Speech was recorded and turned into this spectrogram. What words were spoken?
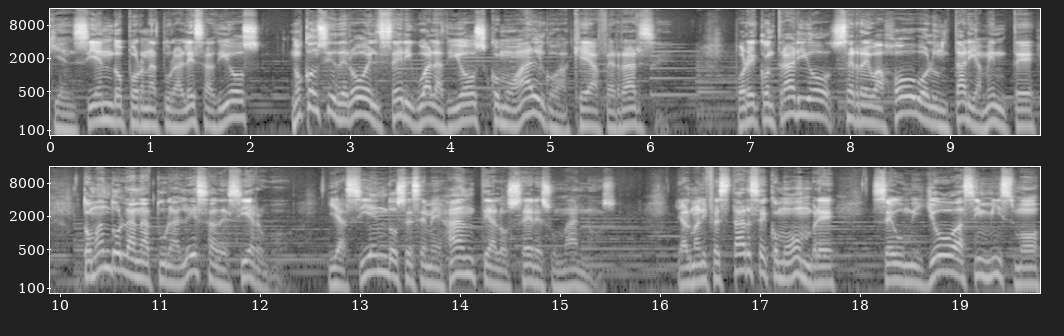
quien siendo por naturaleza Dios, no consideró el ser igual a Dios como algo a que aferrarse. Por el contrario, se rebajó voluntariamente, tomando la naturaleza de siervo y haciéndose semejante a los seres humanos. Y al manifestarse como hombre, se humilló a sí mismo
